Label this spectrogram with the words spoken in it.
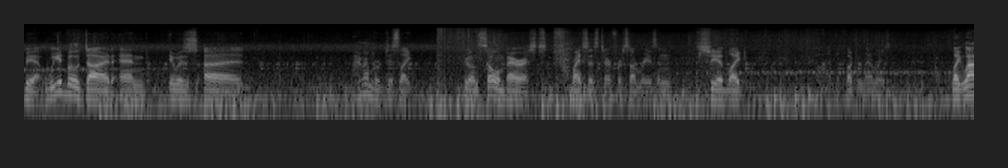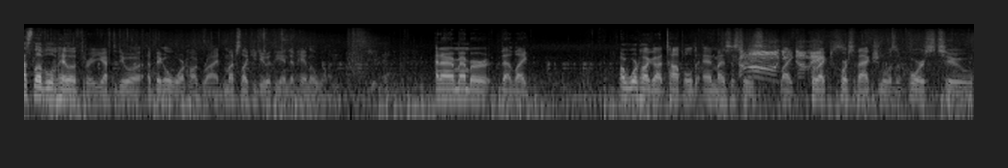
But yeah, we had both died, and it was, uh... I remember just, like, feeling so embarrassed for my sister for some reason. She had, like... God, fucking memories. Like, last level of Halo 3, you have to do a, a big old Warthog ride, much like you do at the end of Halo 1. And I remember that, like, our Warthog got toppled, and my sister's, like, correct course of action was, of course, to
